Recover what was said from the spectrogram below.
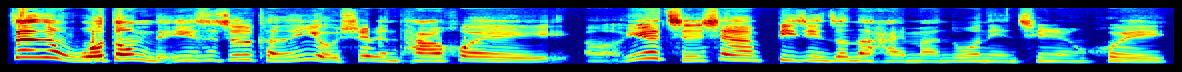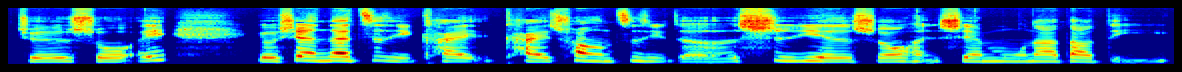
但是我懂你的意思，就是可能有些人他会，呃，因为其实现在毕竟真的还蛮多年轻人会觉得说，诶，有些人在自己开开创自己的事业的时候很羡慕，那到底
